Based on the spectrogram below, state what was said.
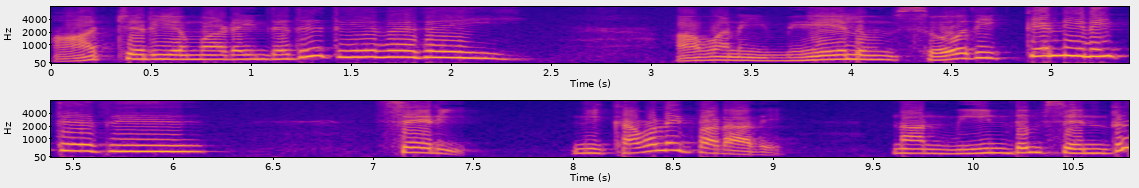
ஆச்சரியமடைந்தது தேவதை. அவனை மேலும் சோதிக்க நினைத்தது. சரி நீ கவலைப்படாதே. நான் மீண்டும் சென்று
